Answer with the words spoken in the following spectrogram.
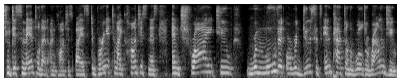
to dismantle that unconscious bias, to bring it to my consciousness and try to remove it or reduce its impact on the world around you.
